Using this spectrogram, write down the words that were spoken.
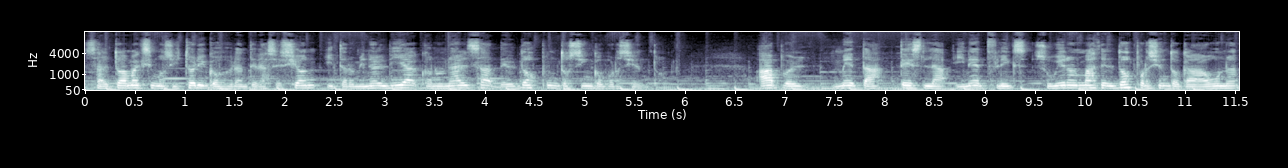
saltó a máximos históricos durante la sesión y terminó el día con un alza del 2.5%. Apple, Meta, Tesla y Netflix subieron más del 2% cada una,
